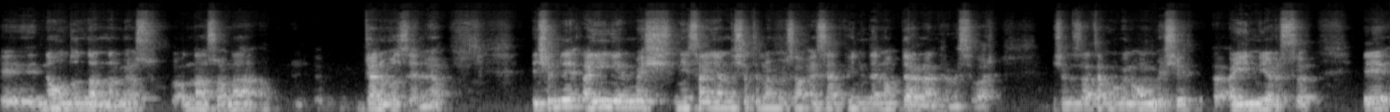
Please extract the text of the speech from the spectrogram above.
e, ne olduğunu da anlamıyoruz. Ondan sonra canımız yanıyor. E şimdi ayın 25 Nisan yanlış hatırlamıyorsam S&P'nin de not değerlendirmesi var. E şimdi zaten bugün 15'i, e, ayın yarısı. E,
